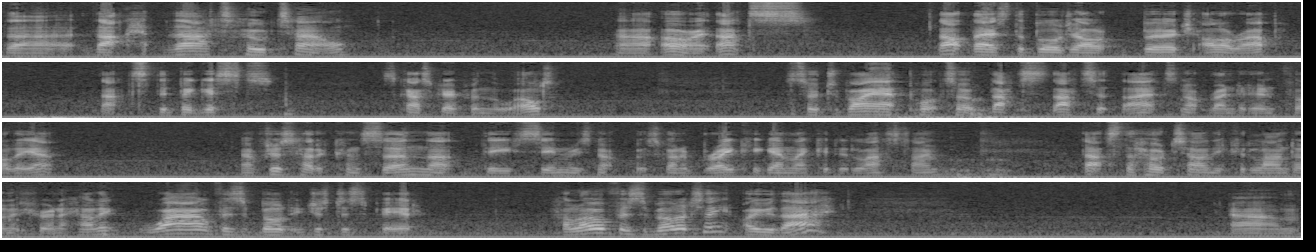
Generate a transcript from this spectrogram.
the, that that hotel. Uh, all right, that's that. There's the Burj Burj Al Arab. That's the biggest skyscraper in the world. So Dubai Airport. So that's that's it. There. It's not rendered in fully yet. I've just had a concern that the scenery's not it's going to break again like it did last time. That's the hotel you could land on if you're in a heli. Wow, visibility just disappeared. Hello, visibility? Are you there? Um,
